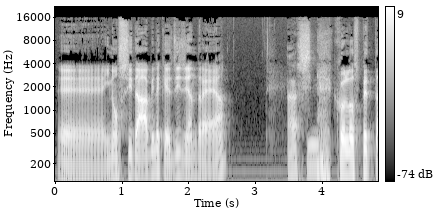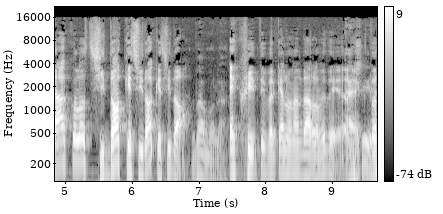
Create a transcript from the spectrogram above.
eh, inossidabile che è Gigi Andrea Ah sì? con lo spettacolo Ci do che ci do che ci do. Vamo là. E quindi perché non andarlo a vedere? Eh, sì, Ecco.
